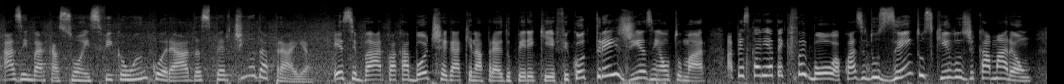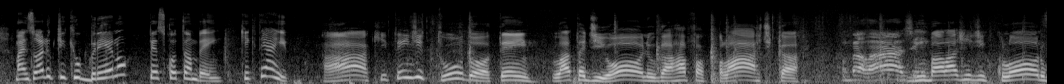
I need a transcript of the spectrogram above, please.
As embarcações ficam ancoradas pertinho da praia. Esse barco acabou de chegar aqui na praia do Perequê, ficou três dias em alto mar. A pescaria até que foi boa, quase 200 quilos de camarão. Mas olha o que, que o Breno pescou também. O que, que tem aí? Ah, aqui tem de tudo, ó. Tem lata de óleo, garrafa plástica, Embalagem. Embalagem de cloro,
